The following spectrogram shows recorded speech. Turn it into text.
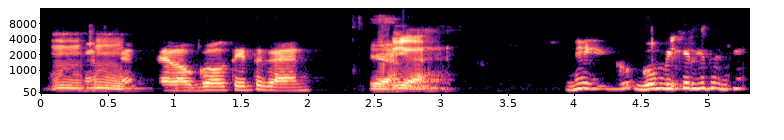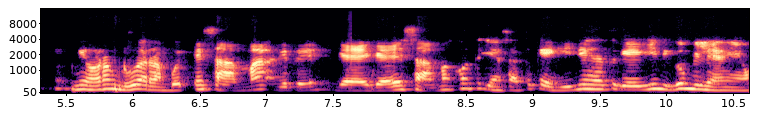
Hmm, hmm. Hello Gold itu kan. Iya. Iya. Ini gue mikir gitu, nih, ini orang dua rambutnya sama gitu ya, gaya-gaya sama kok yang satu kayak gini, yang satu kayak gini. Gue milih yang yang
